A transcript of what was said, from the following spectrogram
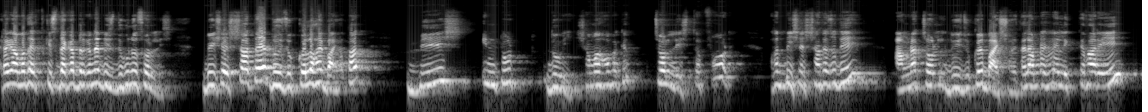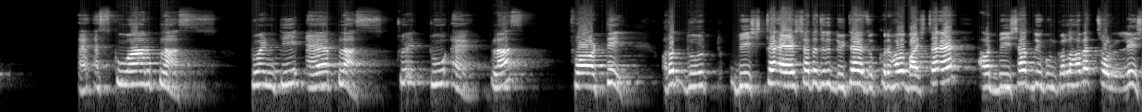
এটাকে আমাদের কিছু দেখার দরকার নেই, বিশ দুগুণ চল্লিশ। বিশের সাথে দুই যোগ করলে হয় বাইশ, অর্থাৎ বিশ ইন্টু দুই সময় হবে কি চল্লিশ, তো ফোর অর্থাৎ বিশের সাথে যদি আমরা চল দুই যোগ করে বাইশ হয়, তাহলে আমরা এখানে লিখতে পারি square plus twenty a plus two a plus forty অর্থাৎ দু, বিশটা এর সাথে যদি দুইটা এ যোগ করে হবে বাইশটা এ আবার বিশ আর দুই গুণ করলে হবে চল্লিশ।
